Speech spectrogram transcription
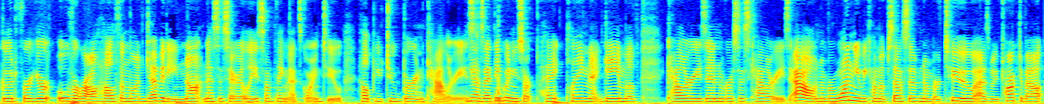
good for your overall health and longevity, not necessarily something that's going to help you to burn calories. Yeah. Because I think when you start play- playing that game of calories in versus calories out, number one, you become obsessive. Number two, as we've talked about,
